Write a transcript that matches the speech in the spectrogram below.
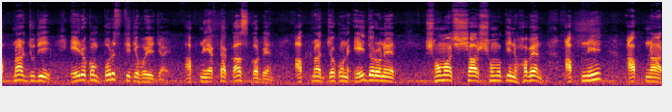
আপনার যদি এইরকম পরিস্থিতি হয়ে যায়, আপনি একটা কাজ করবেন, আপনার যখন এই ধরনের সমস্যার সম্মুখীন হবেন, আপনি আপনার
